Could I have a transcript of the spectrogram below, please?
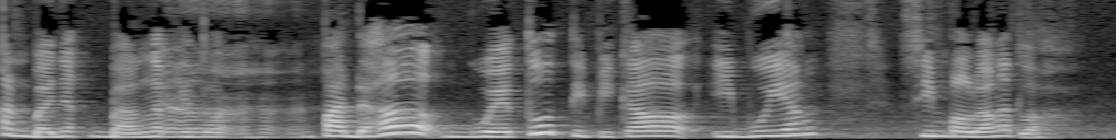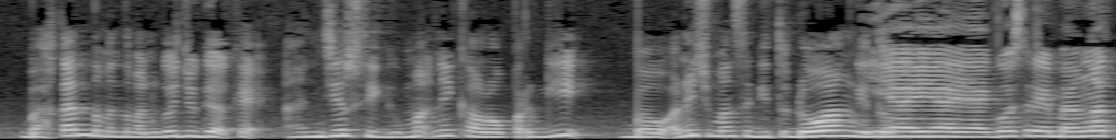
akan banyak banget gitu. padahal gue tuh tipikal ibu yang simple banget loh bahkan teman-teman gue juga kayak anjir si Gema nih kalau pergi bawaannya cuma segitu doang gitu Iya iya iya, gue sering banget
